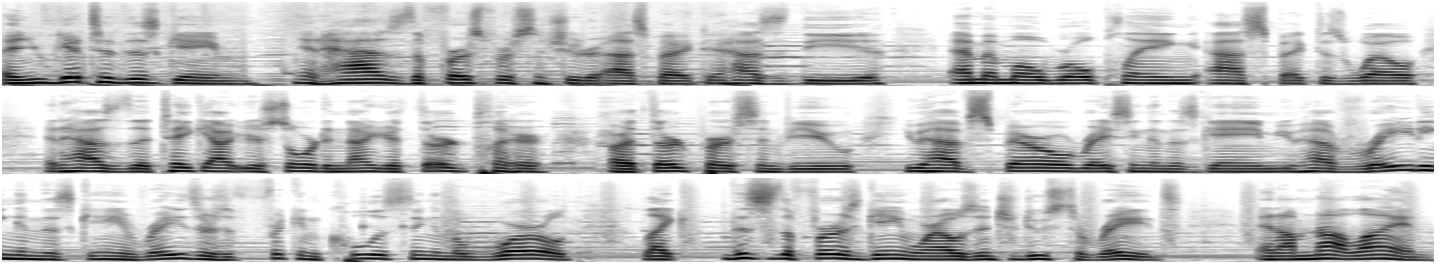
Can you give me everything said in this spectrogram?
and you get to this game, it has the first person shooter aspect. It has the MMO role playing aspect as well. It has the take out your sword and now you're third player or third person view. You have Sparrow racing in this game. You have raiding in this game. Raids are the freaking coolest thing in the world. Like, this is the first game where I was introduced to raids. And I'm not lying.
